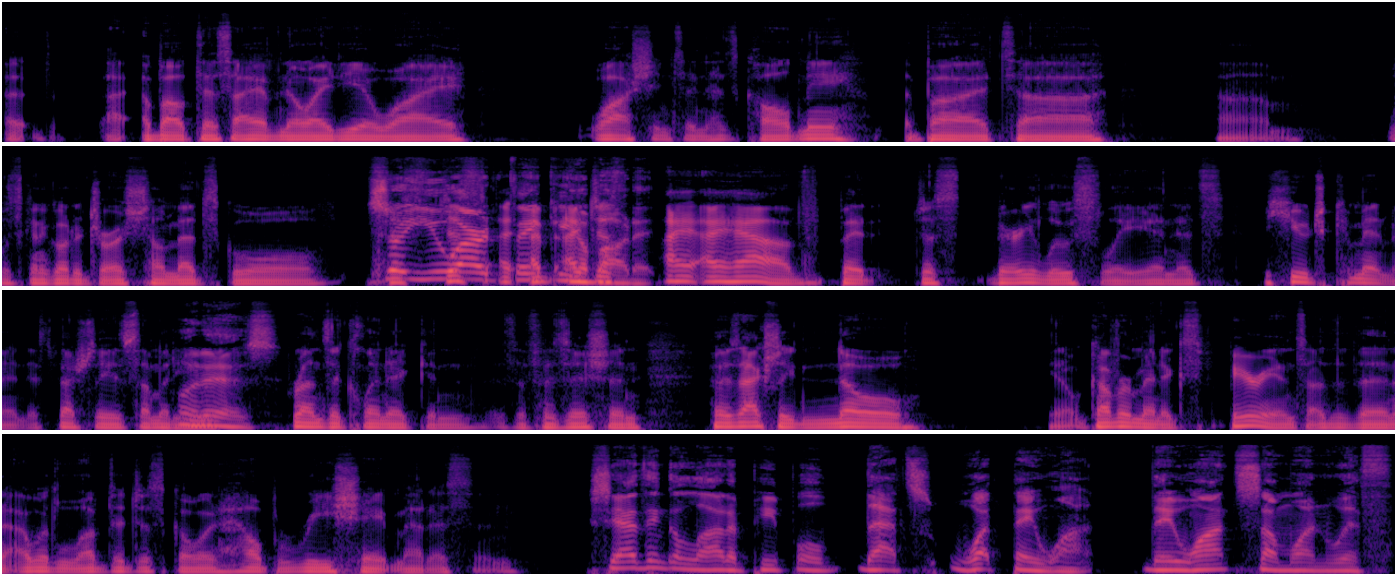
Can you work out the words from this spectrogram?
uh, about this. I have no idea why Washington has called me, but uh, um, was going to go to Georgetown Med School. So just, you just, are thinking I, I about just, it. I, I, have, but just very loosely, and it's a huge commitment, especially as somebody oh, well, who runs a clinic and is a physician who has actually no, you know, government experience other than I would love to just go and help reshape medicine. See, I think a lot of people that's what they want. They want someone with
